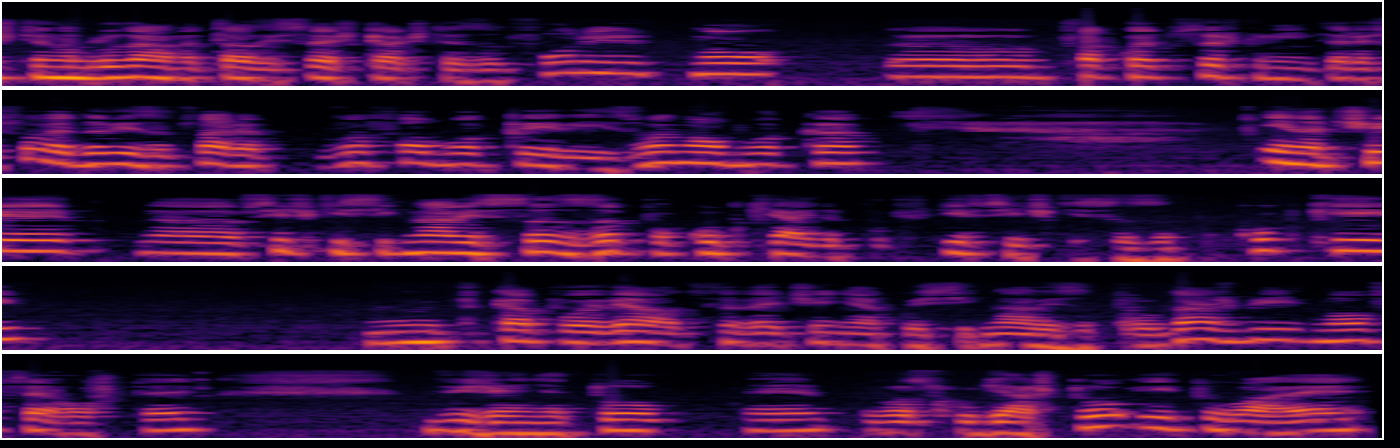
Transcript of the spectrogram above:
ще наблюдаваме тази свеж как ще затвори, но е, това, което също ни интересува е да ви затваря в облака или извън облака. Иначе е, всички сигнали са за покупки, айде почти всички са за покупки. Така появяват се вече някои сигнали за продажби, но все още движението е възходящо и това е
